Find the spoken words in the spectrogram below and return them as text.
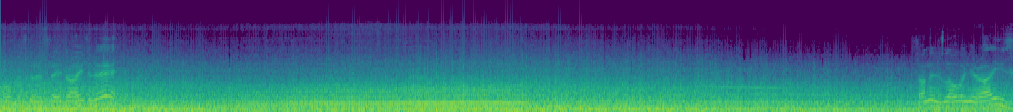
Hope it's going to stay dry today. Sun is low in your eyes.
